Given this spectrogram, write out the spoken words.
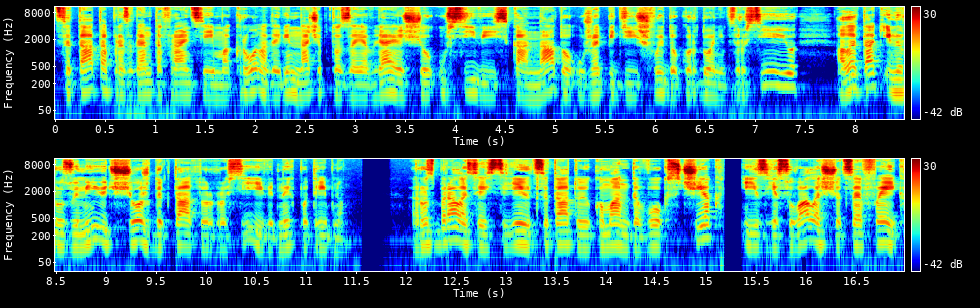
Цитата президента Франції Макрона, де він, начебто, заявляє, що усі війська НАТО уже підійшли до кордонів з Росією, але так і не розуміють, що ж диктатор Росії від них потрібно. Розбиралася із цією цитатою команда VoxCheck і з'ясувала, що це фейк.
